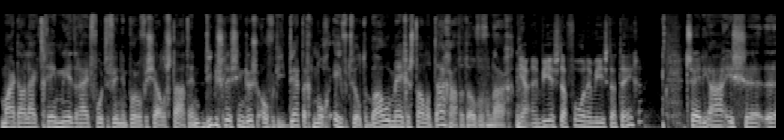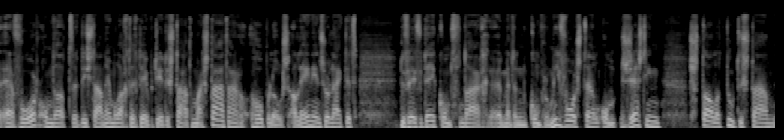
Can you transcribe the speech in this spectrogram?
Maar daar lijkt geen meerderheid voor te vinden in Provinciale Staten. En die beslissing dus over die 30 nog eventueel te bouwen megastallen, daar gaat het over vandaag. Ja, en wie is daar voor en wie is daar tegen? Het CDA is uh, ervoor, omdat uh, die staan helemaal achter gedeputeerde Staten... maar staat daar hopeloos alleen in, zo lijkt het. De VVD komt vandaag uh, met een compromisvoorstel om 16 stallen toe te staan...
